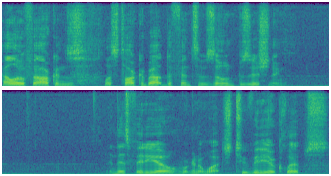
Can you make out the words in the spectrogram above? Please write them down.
Hello Falcons, let's talk about defensive zone positioning. In this video, we're going to watch two video clips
